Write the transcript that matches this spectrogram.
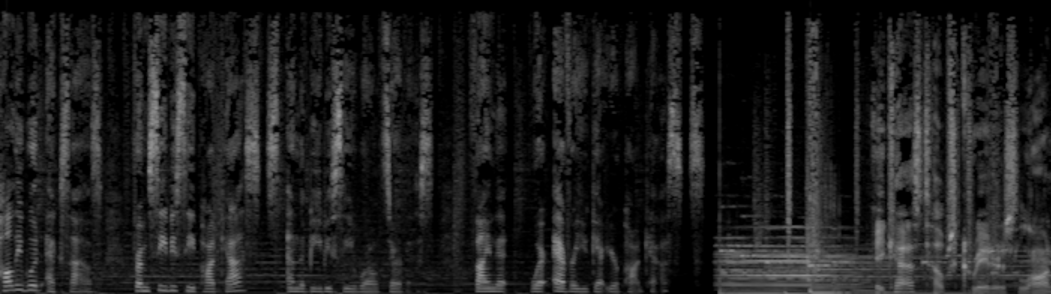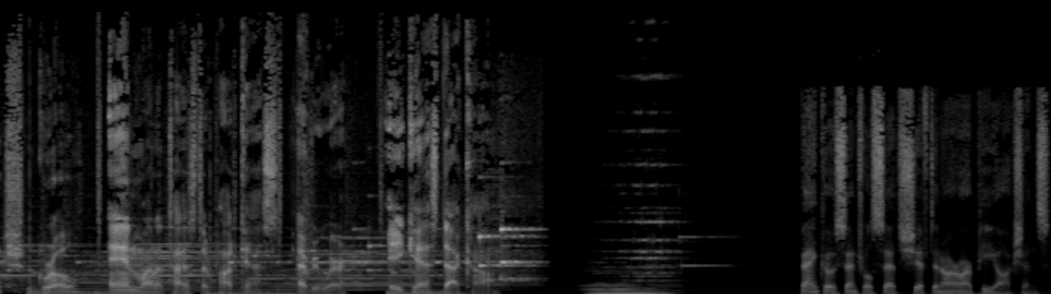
Hollywood Exiles from CBC Podcasts and the BBC World Service. Find it wherever you get your podcasts. ACAST helps creators launch, grow, and monetize their podcasts everywhere. ACAST.com. Bangko Sentral sets shift in RRP auctions.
